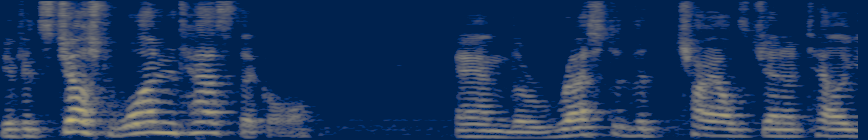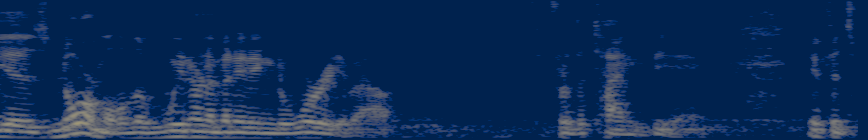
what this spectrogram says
If it's just one testicle, and the rest of the child's genitalia is normal, then we don't have anything to worry about for the time being. If it's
